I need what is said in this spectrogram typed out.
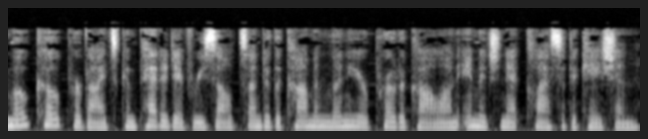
MoCo provides competitive results under the Common Linear Protocol on ImageNet classification.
